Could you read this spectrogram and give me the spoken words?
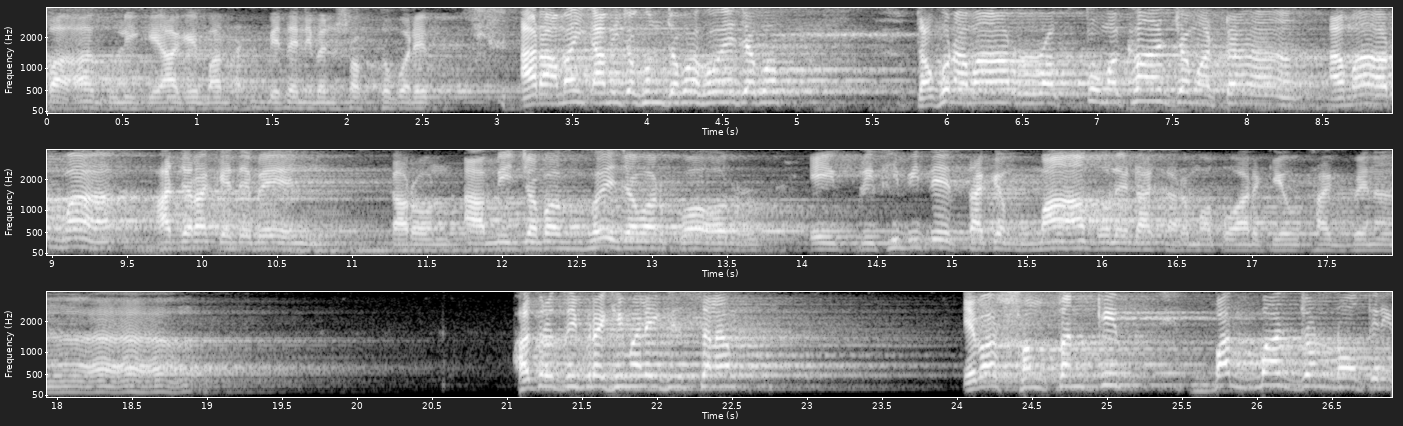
পা গুলিকে আগে বাধা, বেঁধে নেবেন, শক্ত করে। আর আমায় আমি যখন জবাহ হয়ে যাব, তখন আমার রক্ত মাখা জামাটা আমার মা হাজারাকে দেবেন। কারণ আমি জবাব হয়ে যাওয়ার পর এই পৃথিবীতে তাকে মা বলে ডাকার মতো আর কেউ থাকবে না। হজরত ইব্রাহিম আলাইসালাম এবার সন্তানকে বাঁধবার জন্য তিনি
